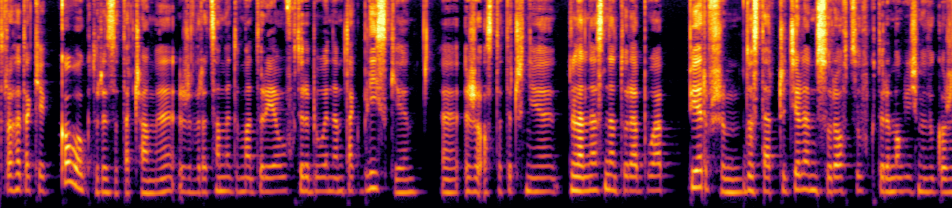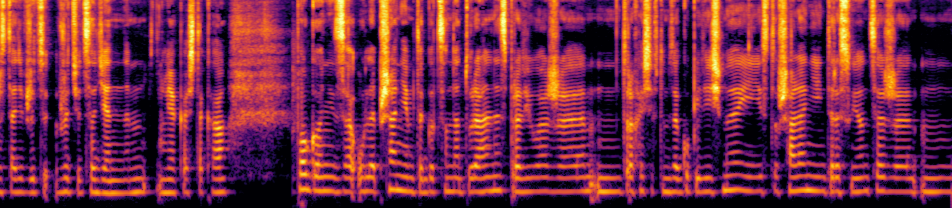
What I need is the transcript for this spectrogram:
trochę takie koło, które zataczamy, że wracamy do materiałów, które były nam tak bliskie, że ostatecznie dla nas natura była pierwszym dostarczycielem surowców, które mogliśmy wykorzystać w życiu, w życiu codziennym. Jakaś taka pogoń za ulepszaniem tego, co naturalne, sprawiła, że mm, trochę się w tym zagupiliśmy i jest to szalenie interesujące, że mm,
